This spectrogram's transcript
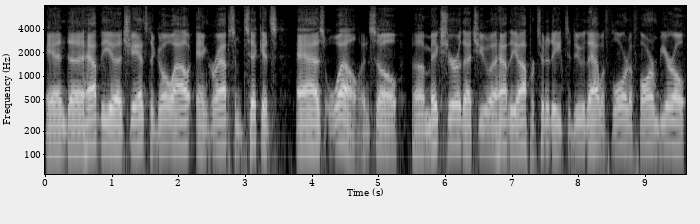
and uh, have the uh, chance to go out and grab some tickets as well. And so uh, make sure that you uh, have the opportunity to do that with Florida Farm Bureau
